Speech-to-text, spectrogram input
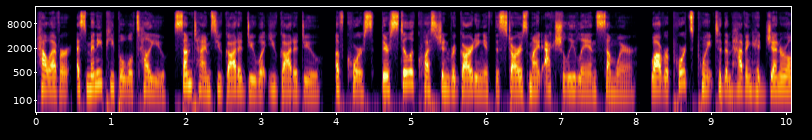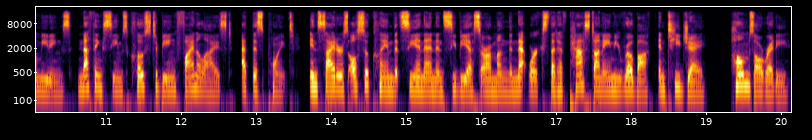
However, as many people will tell you, sometimes you gotta do what you gotta do. Of course, there's still a question regarding if the stars might actually land somewhere. While reports point to them having had general meetings, nothing seems close to being finalized. At this point, insiders also claim that CNN and CBS are among the networks that have passed on Amy Robach and TJ. Holmes already,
